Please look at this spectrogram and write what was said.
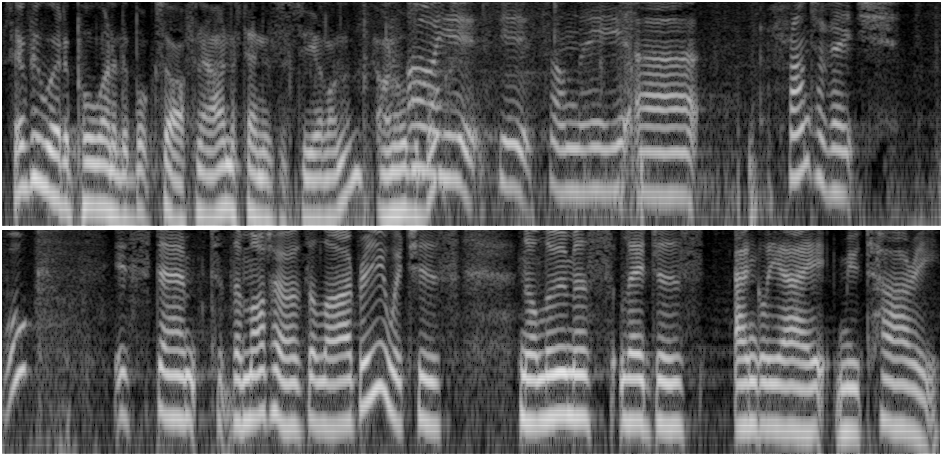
So, if we were to pull one of the books off, now I understand there's a seal on them, on all the oh, books? yes, yes. On the uh, front of each book is stamped the motto of the library, which is Nolumus Leges Angliae Mutari.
